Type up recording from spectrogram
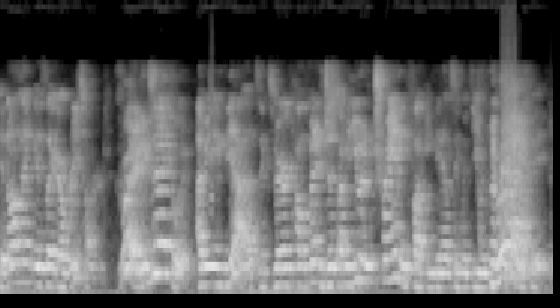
hit on them is like a retard. Right, exactly. I mean, yeah, it's, it's very complimentary. Just, I mean, you had a tranny fucking dancing with you, and you were happy.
